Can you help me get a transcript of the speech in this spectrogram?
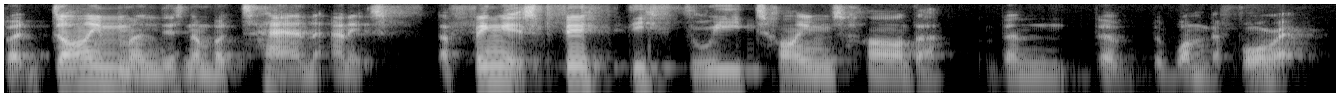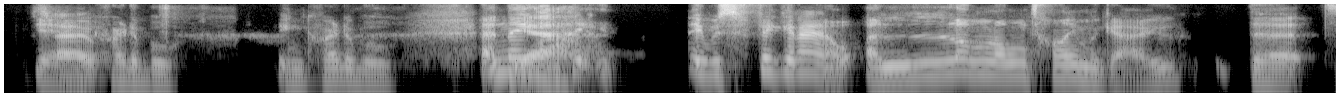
but diamond is number ten, and it's a thing. it's fifty-three times harder than the the one before it. yeah So incredible incredible and they, Yeah. they it was figured out a long long time ago that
